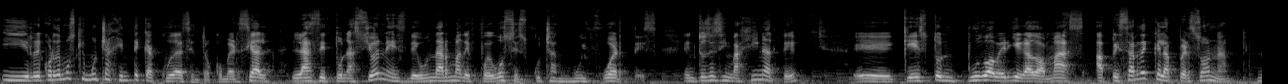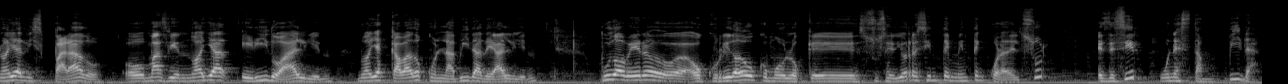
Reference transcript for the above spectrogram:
Y recordemos que mucha gente que acude al centro comercial, las detonaciones de un arma de fuego se escuchan muy fuertes. Entonces imagínate eh, que esto pudo haber llegado a más, a pesar de que la persona no haya disparado, o más bien no haya herido a alguien, no haya acabado con la vida de alguien, pudo haber ocurrido algo como lo que sucedió recientemente en Corea del Sur, es decir, una estampida.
